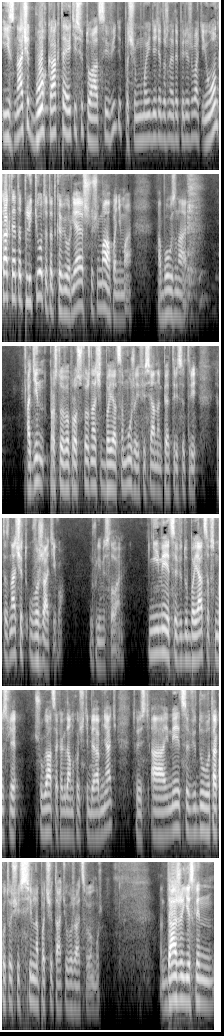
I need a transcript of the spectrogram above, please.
И значит, Бог как-то эти ситуации видит, почему мои дети должны это переживать. И Он как-то это плетет, этот ковер. Я очень мало понимаю, а Бог знает. Один простой вопрос. Что значит бояться мужа, Ефесянам 5.33? Это значит уважать его, другими словами. Не имеется в виду бояться в смысле шугаться, когда он хочет тебя обнять, то есть, а имеется в виду вот так вот очень сильно почитать, уважать своего мужа. Даже если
